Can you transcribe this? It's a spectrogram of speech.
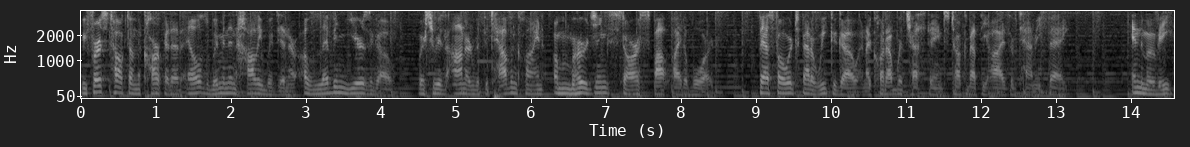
We first talked on the carpet at Elle's Women in Hollywood dinner 11 years ago, where she was honored with the Calvin Klein Emerging Star Spotlight Award. Fast forward to about a week ago, and I caught up with Chastain to talk about the eyes of Tammy Faye. In the movie,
